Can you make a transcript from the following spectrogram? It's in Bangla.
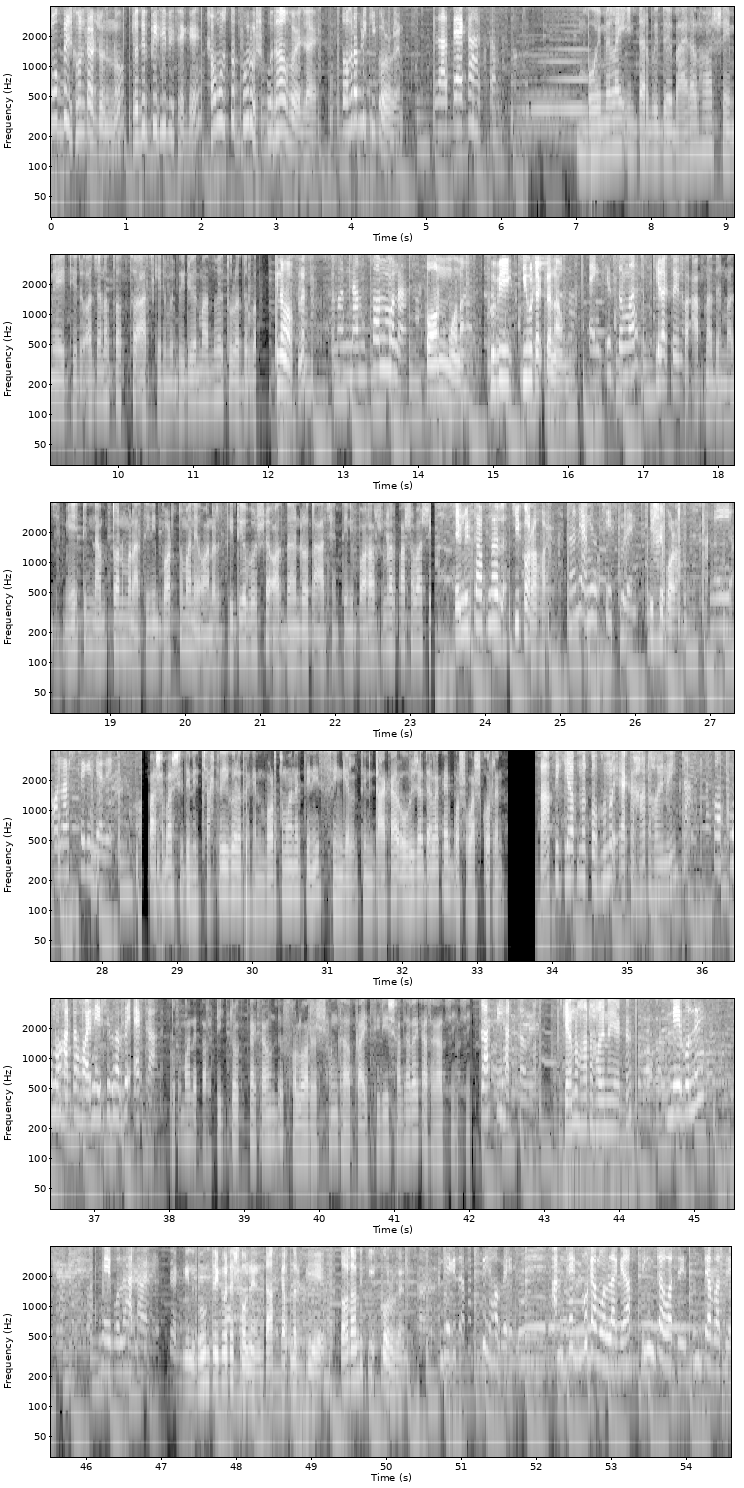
চব্বিশ ঘণ্টার জন্য যদি পৃথিবী থেকে সমস্ত পুরুষ উধাও হয়ে যায় তখন আপনি কি করবেন? রাতে একা হাঁটতাম। বইমেলায় ইন্টারভিউ দিয়ে ভাইরাল হওয়া সেই মেয়েটির অজানা তথ্য আজকের ভিডিওর মাধ্যমে তুলে ধরব। কি নাম আপনার? আমার নাম তন্মনা। তন্মনা। খুবই কিউট একটা নাম। থ্যাংক ইউ সো মাচ কি রাখছে এই নাম? আপনাদের মাঝে মেয়েটির নাম তন্মনা। তিনি বর্তমানে অনার্স দ্বিতীয় বর্ষে অধ্যয়নরত আছেন। তিনি পড়াশোনার পাশাপাশি এমনিতে আপনার কি করা হয়? আমি হচ্ছে স্টুডেন্ট কিসে পড়া হচ্ছে আমি অনার্স সেকেন্ড ইয়ারে পাশাপাশি তিনি চাকরি করে থাকেন। বর্তমানে তিনি সিঙ্গেল তিনি ঢাকার অভিজাত এলাকায় বসবাস করেন। রাতে কি আপনার কখনো একা হাঁটা হয় নাই? কখনো হাঁটা হয় না সেভাবে একা। বর্তমানে তার টিকটক অ্যাকাউন্টে ফলোয়ারের সংখ্যা প্রায় তিরিশ হাজারের কাছাকাছি। রাতেই হাঁটতে হবে। কেন হাঁটা হয় নাই একা? মেয়ে বলে? মেয়ে বলে হাঁটা হয়নি একদিন ঘুম থেকে উঠে শোনেন আজকে আপনার বিয়ে। তখন আপনি কি করবেন? ভেগে যাবে হবে। আমি দেখব কেমন লাগে। রাত তিনটা বাজে দুইটা বাজে।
